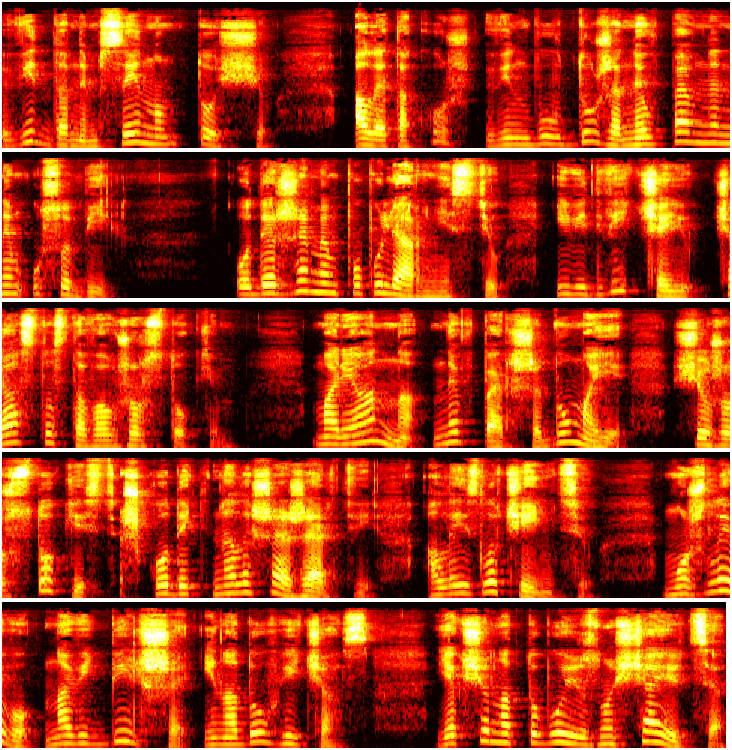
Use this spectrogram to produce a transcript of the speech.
відданим сином тощо, але також він був дуже невпевненим у собі. одержимим популярністю і від відчаю часто ставав жорстоким. Маріанна не вперше думає, що жорстокість шкодить не лише жертві, але й злочинцю, можливо, навіть більше і на довгий час. Якщо над тобою знущаються,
